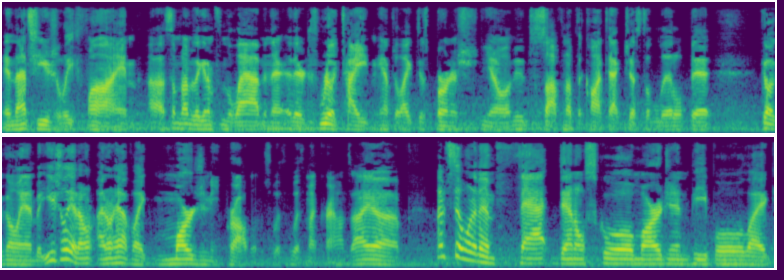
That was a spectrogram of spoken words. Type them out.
And that's usually fine. Uh, sometimes I get them from the lab and they're, they're just really tight and you have to like just burnish, you know, just soften up the contact just a little bit. Go, go in. But usually I don't, I don't have like marginy problems with, with my crowns. I, uh, I'm still one of them fat dental school margin people. Like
